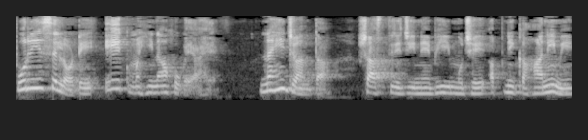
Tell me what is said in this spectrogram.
पुरी से लौटे एक महीना हो गया है। नहीं जानता, शास्त्री जी ने भी मुझे अपनी कहानी में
